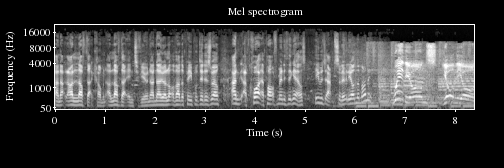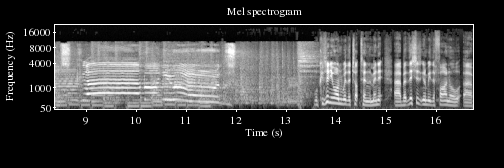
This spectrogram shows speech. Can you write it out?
and I, I love that comment. I love that interview, and I know a lot of other people did as well. And uh, quite apart from anything else, he was absolutely on the money. We're the Orns, you're the Orns. Come on, you Orns! We'll continue on with the top 10 in a minute, uh, but this is going to be the final uh,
